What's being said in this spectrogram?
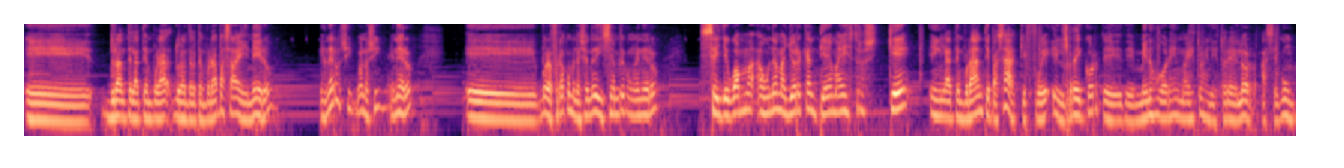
eh, durante, la temporada, durante la temporada pasada, enero, enero, sí, bueno, sí, enero, eh, bueno, fue una combinación de diciembre con enero, se llegó a, una mayor cantidad de maestros que en la temporada antepasada, que fue el récord de, de menos jugadores en maestros en la historia del lore, a según.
